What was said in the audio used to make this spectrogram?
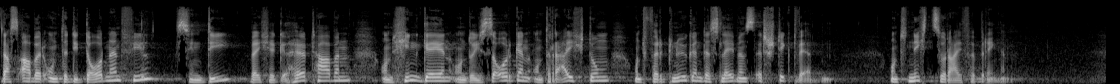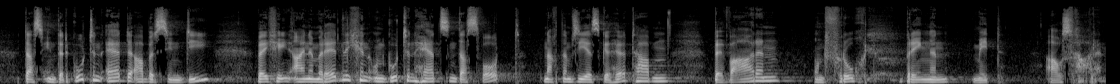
Das aber unter die Dornen fiel, sind die, welche gehört haben und hingehen und durch Sorgen und Reichtum und Vergnügen des Lebens erstickt werden und nicht zur Reife bringen. Das in der guten Erde aber sind die, welche in einem redlichen und guten Herzen das Wort, nachdem sie es gehört haben, bewahren und Frucht bringen mit Ausharren.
